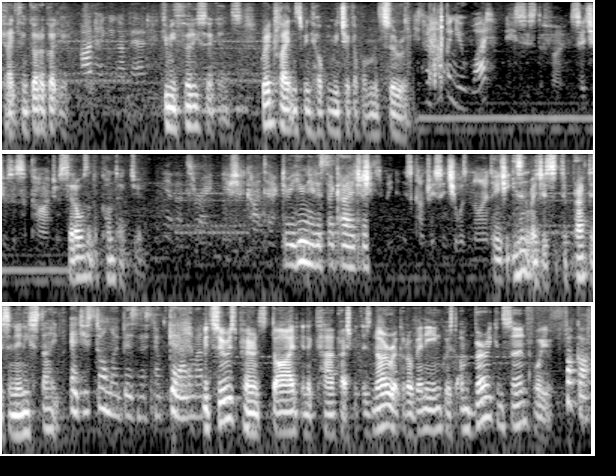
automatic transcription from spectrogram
Kate, thank God I got you. I'm hanging up, Ed. Give me 30 seconds. Greg Clayton's been helping me check up on Mitsuru. He's been helping you what? His sister phoned. Said she was a psychiatrist. Said I wasn't to contact you. Yeah, that's right. You should contact her. You need a psychiatrist. She's been in this country since she was 19. She isn't registered to practice in any state. Ed, you stole my business. Now get out of my... Mitsuru's parents died in a car crash, but there's no record of any inquest. I'm very concerned for you. Fuck off.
